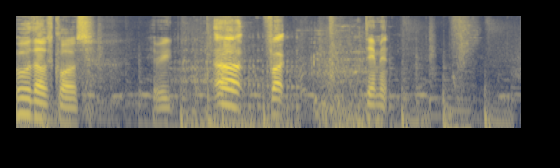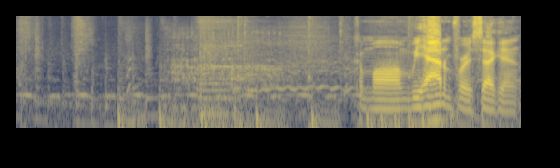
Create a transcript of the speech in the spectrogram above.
Ooh, that was close. Here we. Oh, fuck. Damn it. Come on, we had him for a second.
